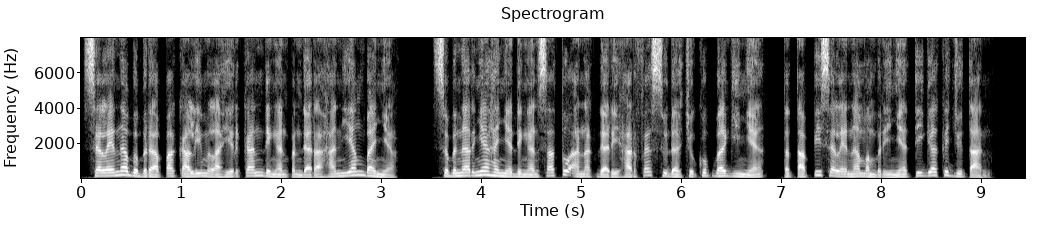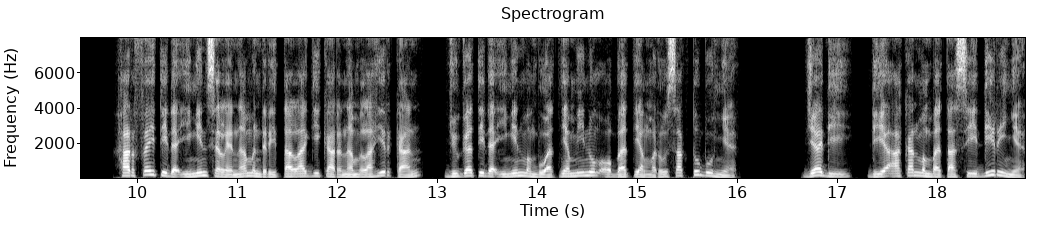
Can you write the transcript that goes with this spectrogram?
Selena beberapa kali melahirkan dengan pendarahan yang banyak. Sebenarnya hanya dengan satu anak dari Harvey sudah cukup baginya, tetapi Selena memberinya tiga kejutan. Harvey tidak ingin Selena menderita lagi karena melahirkan, juga tidak ingin membuatnya minum obat yang merusak tubuhnya. Jadi, dia akan membatasi dirinya.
